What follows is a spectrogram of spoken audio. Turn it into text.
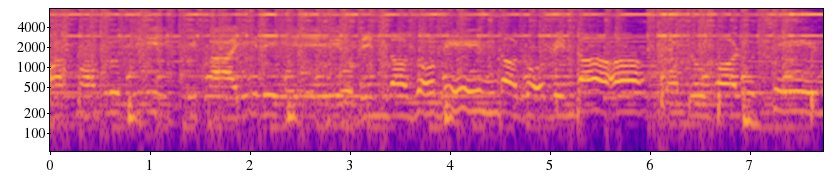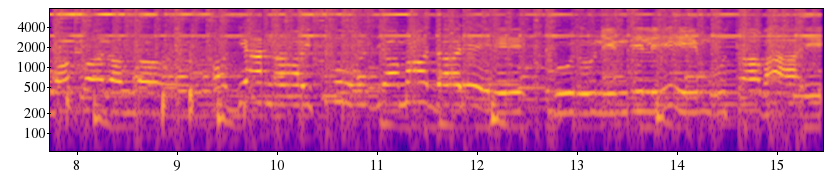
সমৃদ্ধি পাই রে গোবিন্দ গোবিন্দ গোবিন্দ মধুগড়ুচি মকরন্দ। অজ্ঞান সূর্য মদরে গুরু নিন্দিলি মুসভারে।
